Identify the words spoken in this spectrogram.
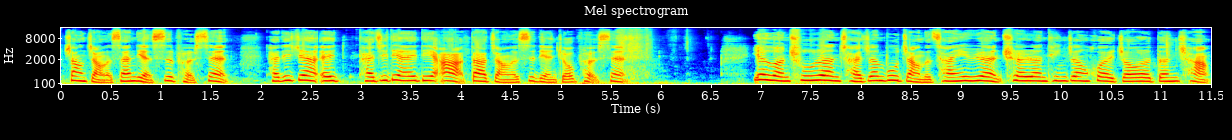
上涨了三点四 percent，台积电 A 台积电 ADR 大涨了四点九 percent。耶伦出任财政部长的参议院确认听证会周二登场，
